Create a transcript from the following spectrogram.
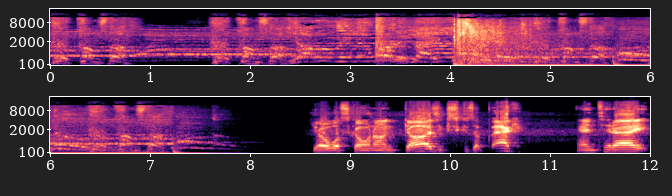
Here comes the, here comes the, y'all don't really want it like. Here comes the. Yo, what's going on, guys? Excuse I'm back, and today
